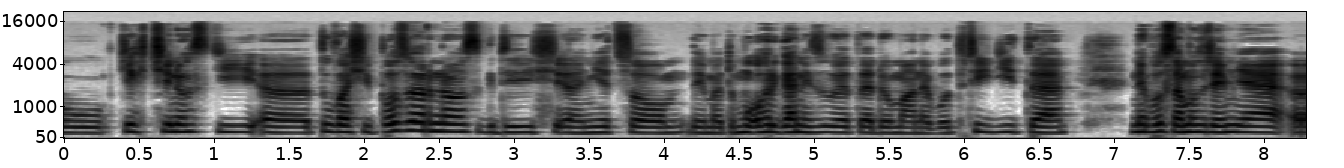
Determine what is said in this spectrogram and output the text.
u těch činností e, tu vaši pozornost, když e, něco, dejme tomu, organizujete doma nebo třídíte, nebo samozřejmě e,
